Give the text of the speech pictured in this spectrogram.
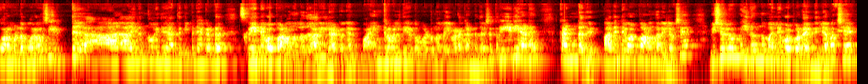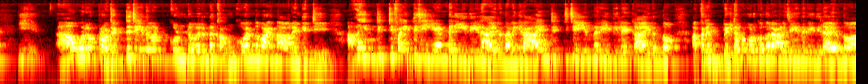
കുറവുള്ള പോലെ കുറച്ച് ഇരുട്ട് ആയിരുന്നു ഇതിനകത്ത്. ഇപ്പൊ ഞാൻ കണ്ട സ്ക്രീനിന്റെ കുഴപ്പമാണോ എന്നുള്ളത് അറിയില്ല കേട്ടോ. ഞാൻ ഭയങ്കര വലിയ തിയേറ്റർ പോയിട്ടൊന്നല്ല ഈ പടം കണ്ടത്. പക്ഷെ ത്രീ ഡി ആണ് കണ്ടത്. അപ്പൊ അതിന്റെ കുഴപ്പമാണോ എന്നറിയില്ല പക്ഷെ വിഷ്വലും ഇതൊന്നും വലിയ കുഴപ്പമുണ്ടായിരുന്നില്ല. പക്ഷെ ഈ ആ ഒരു പ്രൊജക്ട് ചെയ്ത് കൊണ്ടുവരുന്ന കങ്കു എന്ന് പറയുന്ന ആ ഒരു എന്റിറ്റി ആ എന്റിറ്റി ഫൈറ്റ് ചെയ്യേണ്ട രീതിയിലായിരുന്നു. അല്ലെങ്കിൽ ആ എന്റിറ്റി ചെയ്യുന്ന രീതിയിലേക്കായിരുന്നു അത്രയും ബിൽഡപ്പ് കൊടുക്കുന്ന ഒരാൾ ചെയ്യുന്ന രീതിയിലായിരുന്നു ആ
